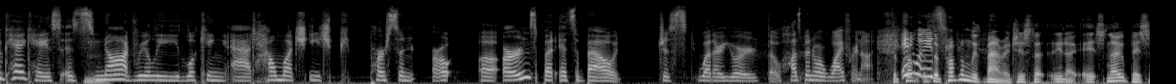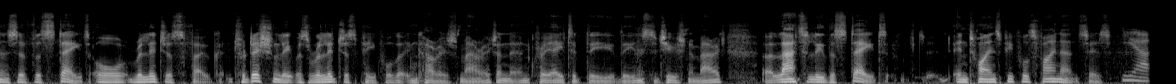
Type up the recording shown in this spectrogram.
UK case, it's Hmm. not really looking at how much each person er, uh, earns, but it's about just whether you're the husband or wife or not. The, prob- anyway, the problem with marriage is that you know it's no business of the state or religious folk. Traditionally, it was religious people that encouraged marriage and, and created the, the institution of marriage. Uh, latterly, the state entwines people's finances. Yeah,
